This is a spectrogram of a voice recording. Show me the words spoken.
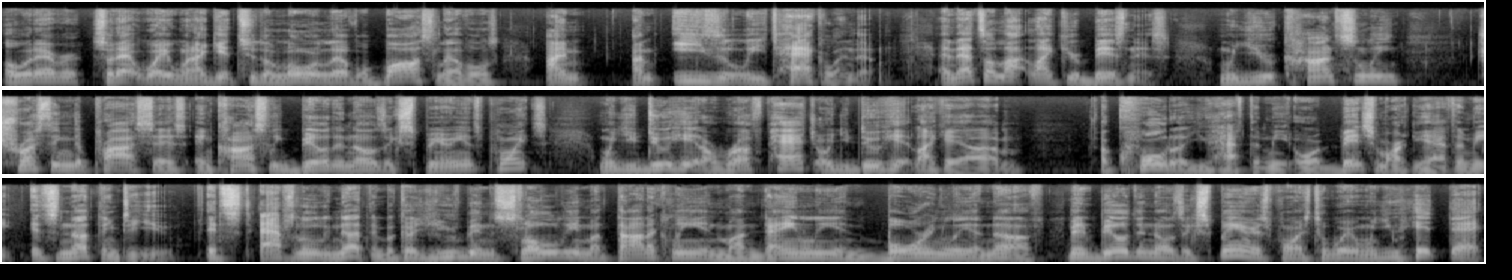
or whatever so that way when i get to the lower level boss levels i'm i'm easily tackling them and that's a lot like your business when you're constantly trusting the process and constantly building those experience points when you do hit a rough patch or you do hit like a um a quota you have to meet or a benchmark you have to meet. It's nothing to you. It's absolutely nothing because you've been slowly, methodically, and mundanely and boringly enough been building those experience points to where when you hit that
